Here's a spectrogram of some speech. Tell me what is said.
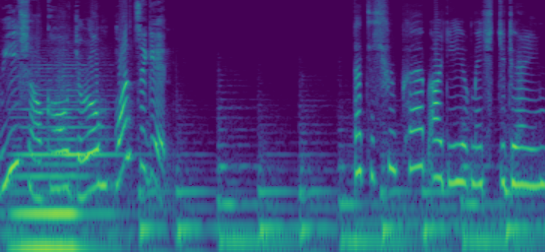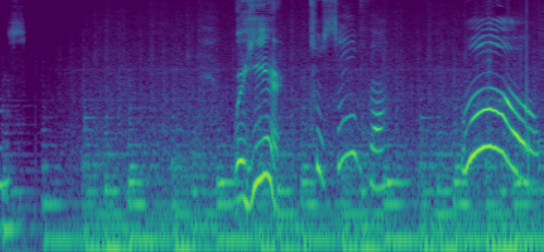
We shall call Jerome once again. That's a superb idea, Mr. James. We're here. To save the. Whoa!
